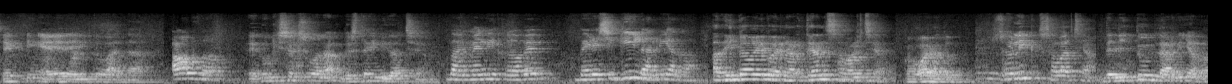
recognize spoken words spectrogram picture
Sexting ere delitu bat da. Hau da, Eduki sexuala besteei bidaltzea. baimenik gabe, Bereziki larria da. Adingabekoen artean zabaltzea. Gogoratu. Soilik zabaltzea. Delitu larria da.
